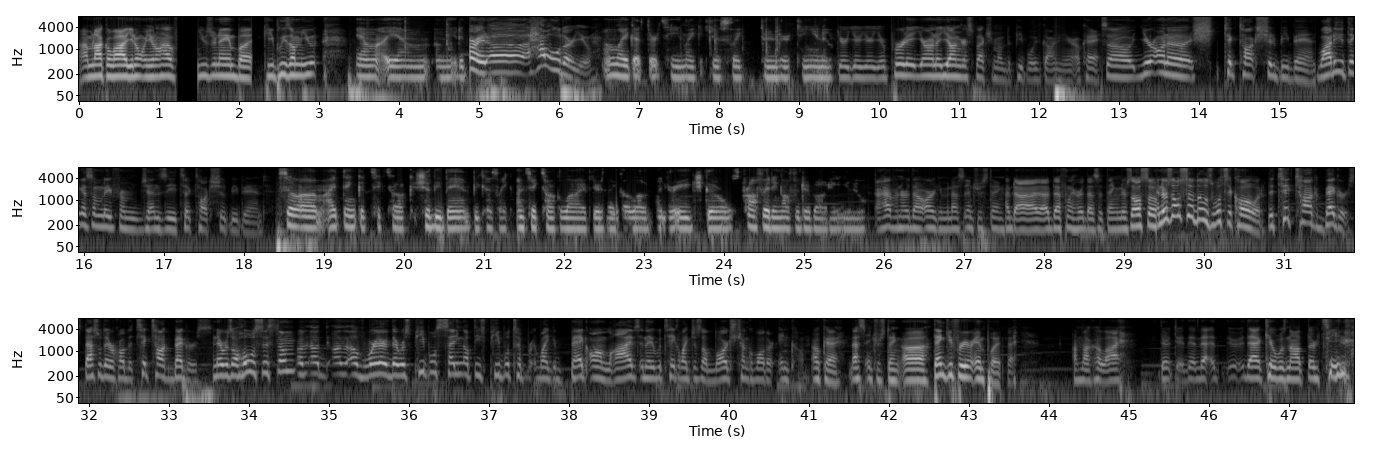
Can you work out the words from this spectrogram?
I'm not gonna lie, you don't you don't have a username, but can you please unmute? Yeah, I'm, yeah, I'm, I'm muted. All right, uh, how old are you? I'm like a 13, like just like 13, you know. You're you're you're you're pretty. You're on a younger spectrum of the people we've gotten here. Okay, so you're on a sh- TikTok should be banned. Why do you think as somebody from Gen Z, TikTok should be banned? So um, I think a TikTok should be banned because like on TikTok Live, there's like a lot of underage girls profiting off of their body, you know. I haven't heard that argument. That's interesting. I've, I- I've definitely heard that's a thing. There's also and there's also those what's it called? The TikTok beggars. That's what they were called. The TikTok beggars. And there was a whole system of, of, of- of where there was people setting up these people to like beg on lives, and they would take like just a large chunk of all their income. Okay, that's interesting. Uh, thank you for your input. I'm not gonna lie. That that, that, that kid was not 13.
